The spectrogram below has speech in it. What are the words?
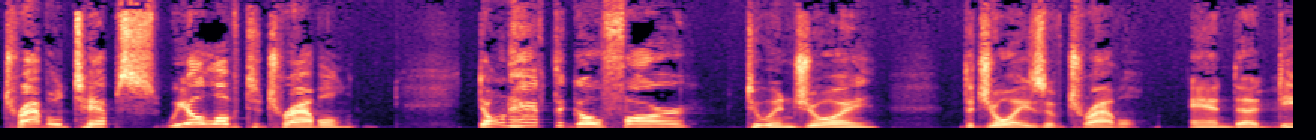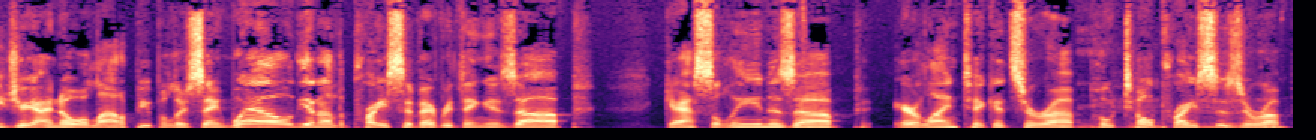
travel tips. We all love to travel. Don't have to go far to enjoy the joys of travel. And uh, DJ, I know a lot of people are saying, well, you know, the price of everything is up, gasoline is up, airline tickets are up, hotel prices are up.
